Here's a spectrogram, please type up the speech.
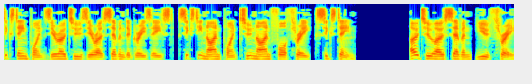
16.0207 degrees east, 69.2943, 16. 0207 U3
